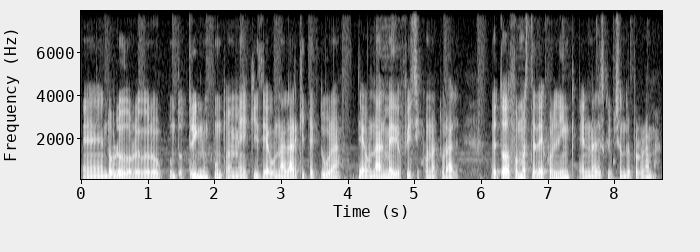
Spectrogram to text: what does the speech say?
en www.trignum.mx, diagonal arquitectura, diagonal medio físico natural. De todas formas te dejo el link en la descripción del programa.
